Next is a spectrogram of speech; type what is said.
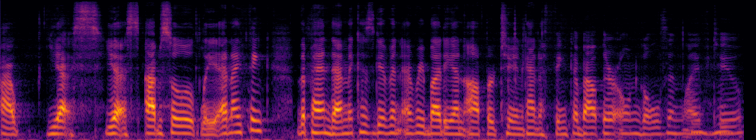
Uh, yes, yes, absolutely. And I think the pandemic has given everybody an opportunity to kind of think about their own goals in life too,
